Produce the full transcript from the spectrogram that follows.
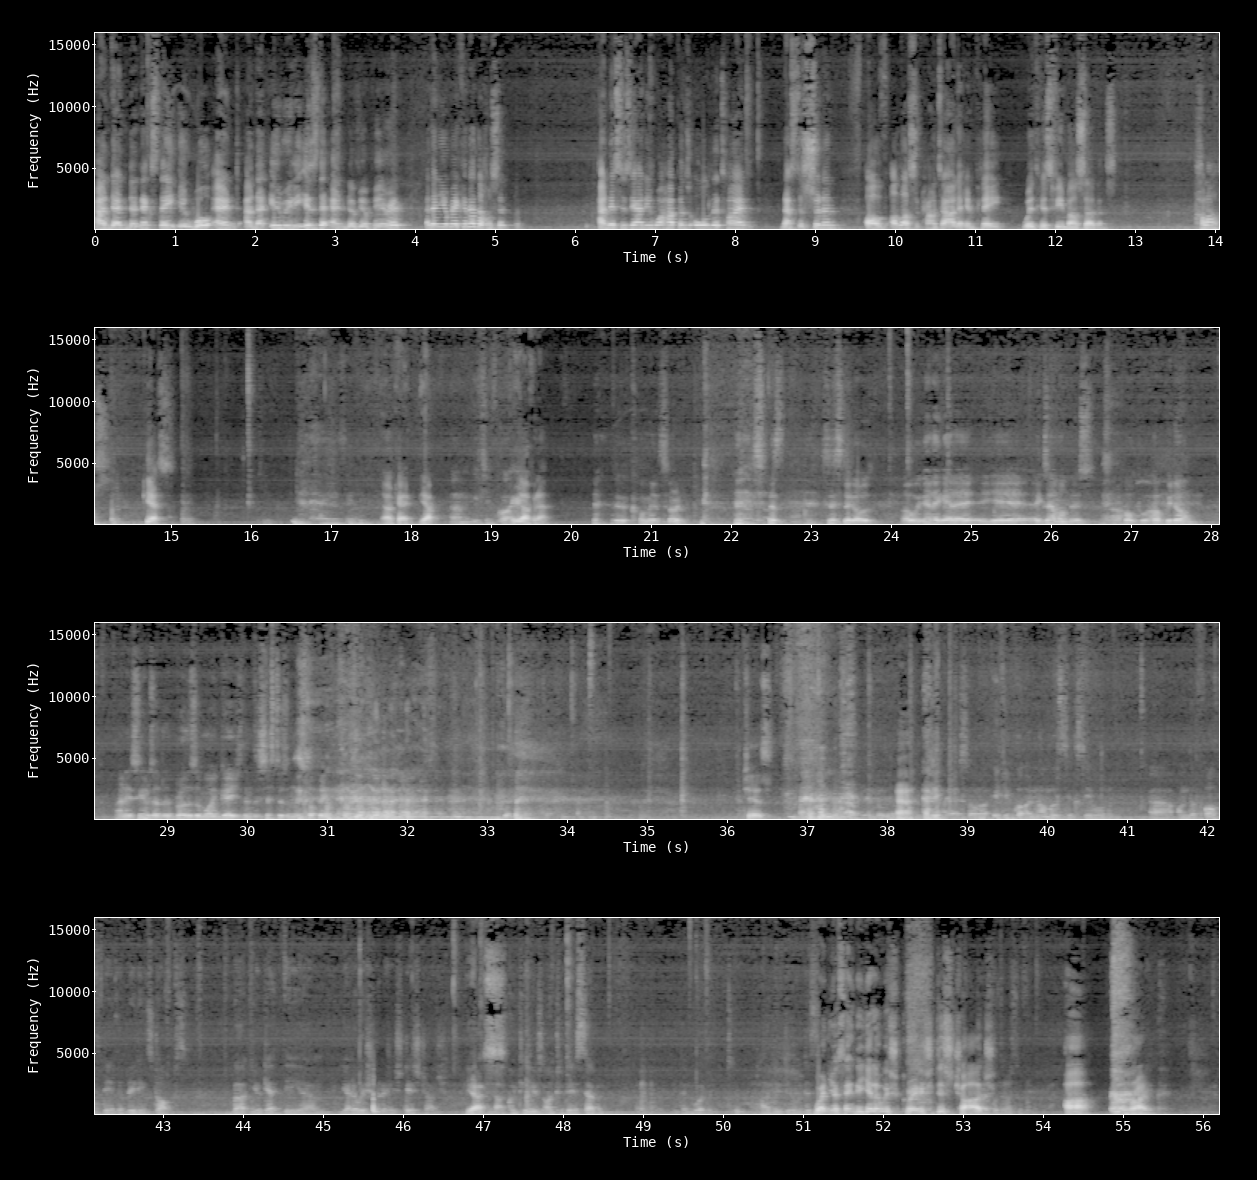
and then the next day it will end, and that it really is the end of your period, and then you make another ghusl. And this is yani what happens all the time. That's the sunnah of Allah subhanahu wa ta'ala in play with his female servants. Khalas. Yes. Okay, yeah. Um, if you've What got are you laughing at? The comment, sorry. Just, sister goes, are we going to get a, a year exam on this? I hope, I hope we don't. And it seems that the brothers are more engaged than the sisters on this topic. Cheers. Uh, so if you've got a normal six-day woman, uh, on the fourth day the bleeding stops, but you get the um, yellowish greyish discharge, and Yes. that continues on to day seven. Then what? How do you deal with this? When you're saying the yellowish greyish discharge, ah, right.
